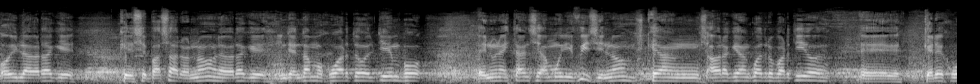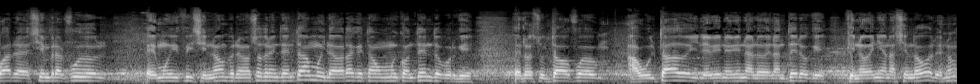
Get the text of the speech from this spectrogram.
Hoy la verdad que, que se pasaron, ¿no? La verdad que intentamos jugar todo el tiempo en una instancia muy difícil, ¿no? Quedan, ahora quedan cuatro partidos, eh, querés jugar siempre al fútbol es muy difícil, ¿no? Pero nosotros intentamos y la verdad que estamos muy contentos porque el resultado fue abultado y le viene bien a los delanteros que, que no venían haciendo goles, ¿no?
